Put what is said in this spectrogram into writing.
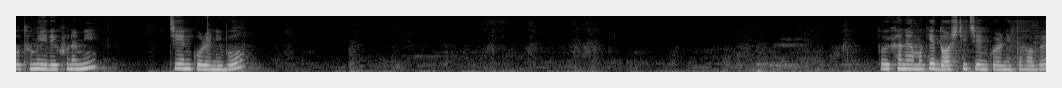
প্রথমেই দেখুন আমি চেন করে নিব। তো এখানে আমাকে দশটি চেন করে নিতে হবে।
